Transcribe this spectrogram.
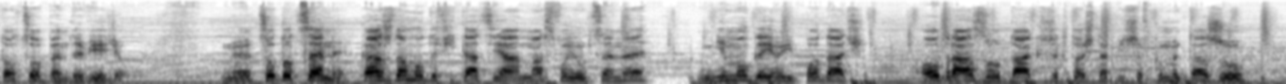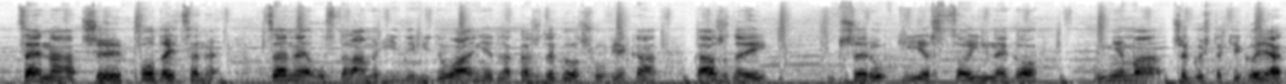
to, co będę wiedział. E, Co do ceny, każda modyfikacja ma swoją cenę. Nie mogę jej podać od razu tak, że ktoś napisze w komentarzu cena czy podaj cenę. Cenę ustalamy indywidualnie dla każdego człowieka, każdej przeróbki jest co innego. Nie ma czegoś takiego jak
